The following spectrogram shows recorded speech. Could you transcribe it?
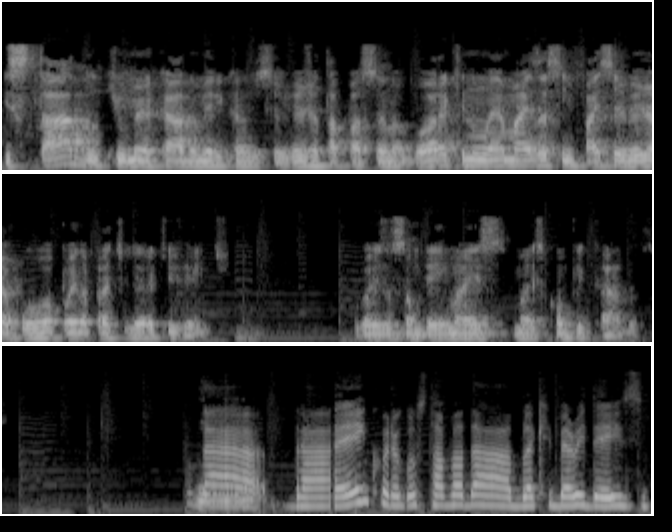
estado que o mercado americano de cerveja está passando agora, que não é mais assim, faz cerveja boa, põe na prateleira que vende. As coisas são bem mais, mais complicadas. Da, da Anchor, eu gostava da Blackberry Daisy.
